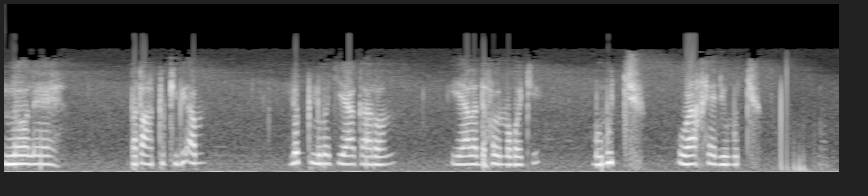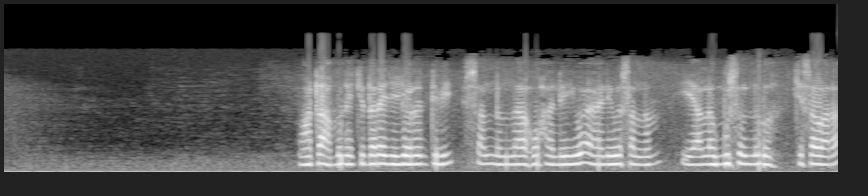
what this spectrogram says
loolee ba tax tukki bi am lépp lu ma ci yaakaaroon yàlla defal ma ko ci ma mucc waa xeet yu mucc moo tax mu ne ci daraja yonente bi sallallahu alayhi wa alihi wa sallam yàlla musal na ma ci sawara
